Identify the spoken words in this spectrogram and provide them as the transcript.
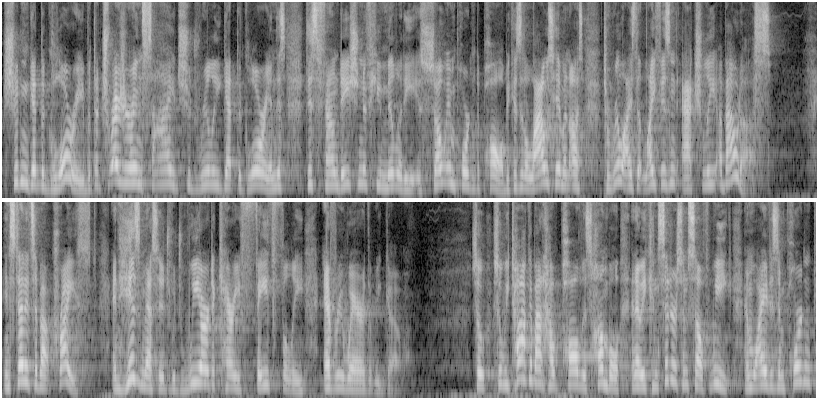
shouldn't get the glory, but the treasure inside should really get the glory. And this, this foundation of humility is so important to Paul because it allows him and us to realize that life isn't actually about us. Instead, it's about Christ and his message, which we are to carry faithfully everywhere that we go. So, so we talk about how Paul is humble and how he considers himself weak and why it is important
